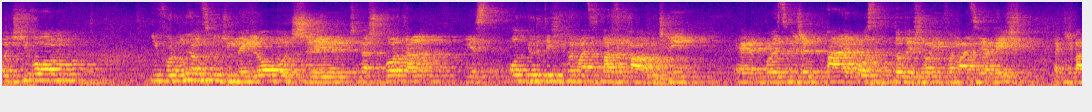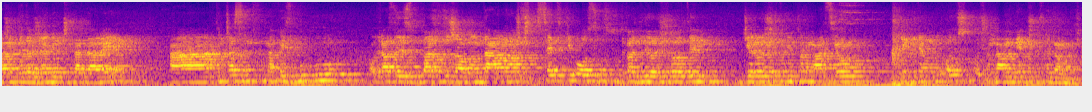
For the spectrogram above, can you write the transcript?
O dziwo, informując ludzi mailowo, czy, czy nasz portal, jest odbiór tych informacji bardzo mały, czyli e, powiedzmy, że parę osób dowie się o informacji jakiejś, jakimś ważnym wydarzeniu czy tak dalej, a tymczasem na Facebooku od razu jest bardzo duża oglądalność, setki osób dowiadują się o tym, dzielą się tą informacją, dzięki temu osiągamy większą świadomość.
